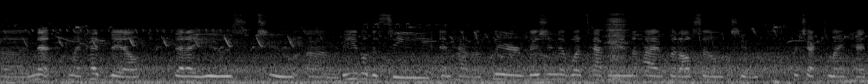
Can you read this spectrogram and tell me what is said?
uh, net, my head veil that I use to um, be able to see and have a clear vision of what's happening in the hive, but also to protect my head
